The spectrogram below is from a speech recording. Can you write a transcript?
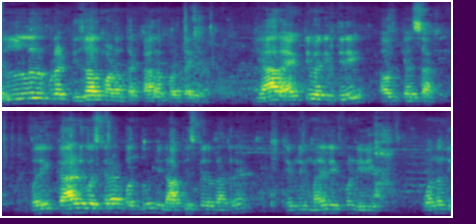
ಎಲ್ಲರೂ ಕೂಡ ಡಿಸಾಲ್ವ್ ಮಾಡುವಂತ ಕಾಲ ಬರ್ತಾ ಇದೆ. ಯಾರು ಆಕ್ಟಿವ್ ಆಗಿರ್ತೀರಿ, ಅವ್ರ ಕೆಲಸ. ಬರೀ ಕಾರ್ಡ್ಗೋಸ್ಕರ ಬಂದು ನೀನು ಆಫೀಸ್ ಬೇರೆ ನಿಮ್ಮ ನಿಮ್ಮ ನಿಮ್ ಮನೇಲಿ ಇಟ್ಕೊಂಡಿರಿ. ಒಂದೊಂದು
